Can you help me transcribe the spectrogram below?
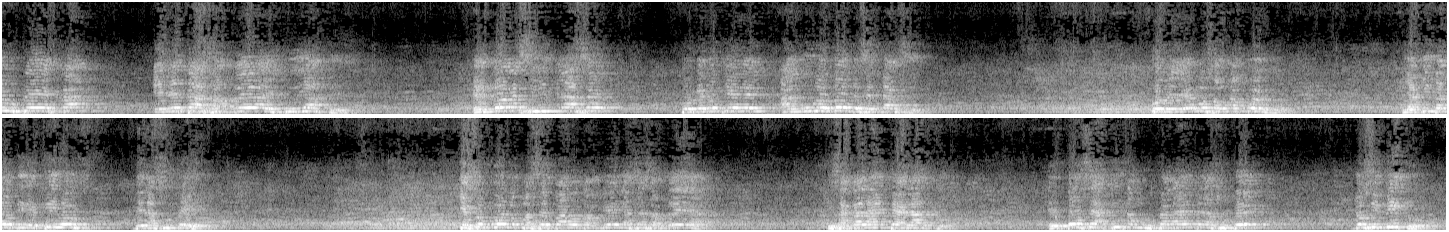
hoy ustedes están en esta asamblea de estudiantes, el no recibir clase porque no tienen alguno donde sentarse. Pero lleguemos a un acuerdo. Y aquí están los directivos de la SUPE, que son buenos para hacer paro también y hacer asamblea y sacar a la gente adelante. Entonces aquí en San Gustavo, la gente de la SUPE, yo os invito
